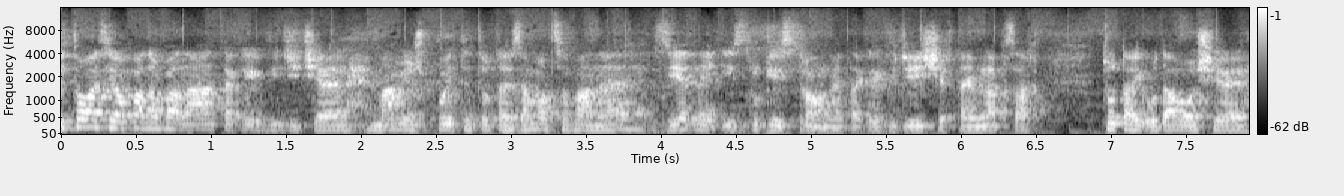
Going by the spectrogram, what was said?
Sytuacja opanowana, tak jak widzicie, mam już płyty tutaj zamocowane z jednej i z drugiej strony, tak jak widzieliście w timelapsach. Tutaj udało się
